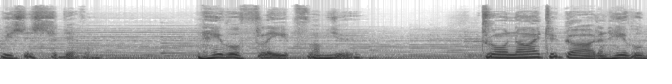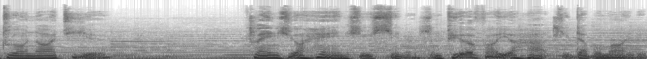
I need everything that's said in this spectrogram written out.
Resist the devil, and he will flee from you. Draw nigh to God, and he will draw nigh to you. Cleanse your hands, you sinners, and purify your hearts, you double-minded.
